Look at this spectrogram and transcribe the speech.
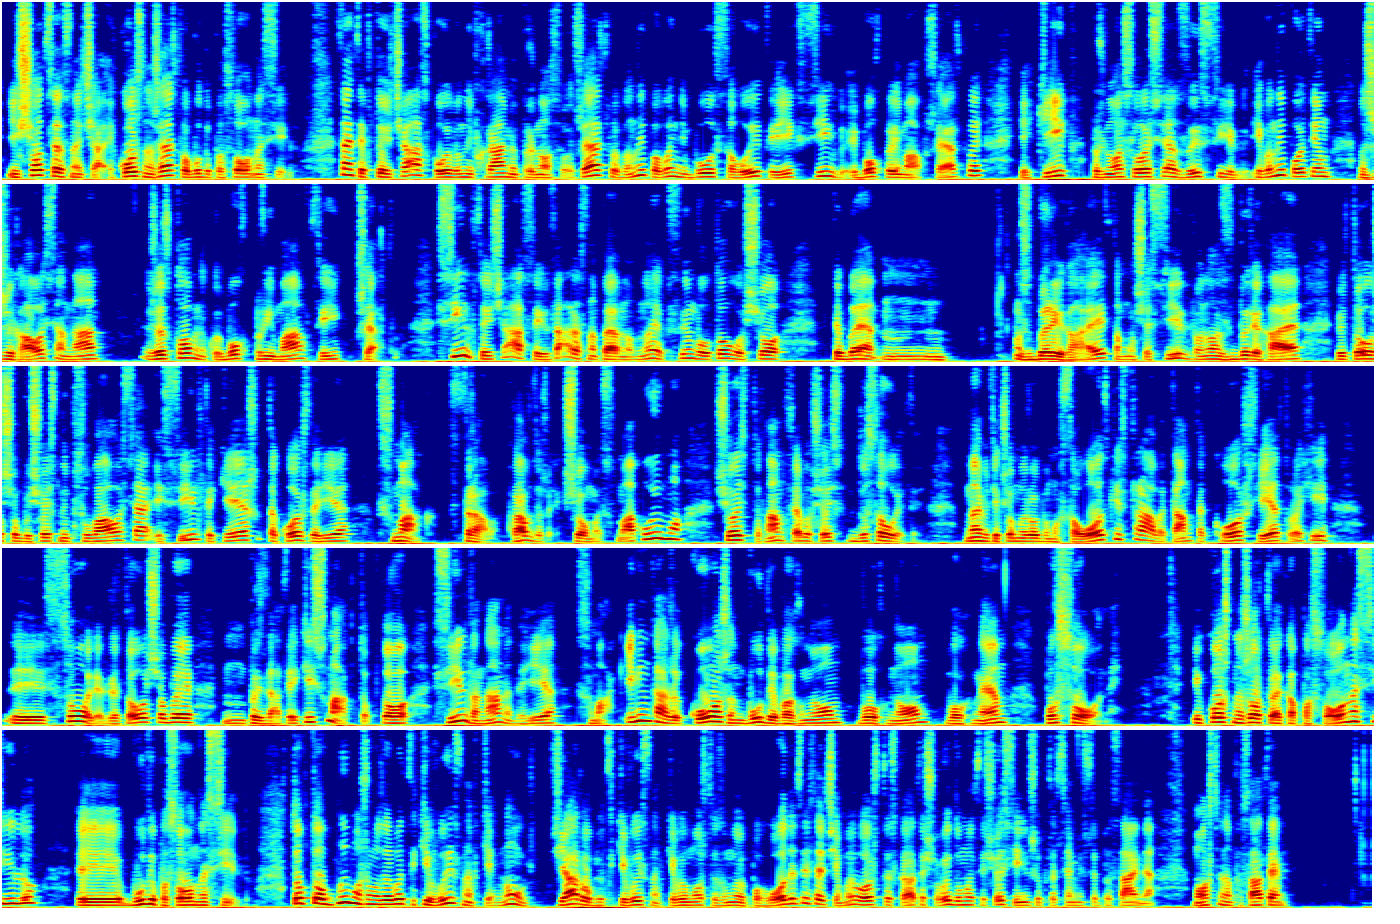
І що це означає? Кожна жертва буде посолена сіллю. Знаєте, в той час, коли вони в храмі приносили жертви, вони повинні були солити їх сіллю. І Бог приймав жертви, які приносилися з сіллю. І вони потім зжигалися на жертовнику, і Бог приймав ці жертви. Сіль в той час і зараз, напевно, воно як символ того, що тебе. М зберігає, тому що сіль вона зберігає від того, щоб щось не псувалося, і сіль таке ж також дає смак страва. Правда ж? Якщо ми смакуємо щось, то нам треба щось досолити. Навіть якщо ми робимо солодкі страви, там також є трохи е, солі для того, щоб придати якийсь смак. Тобто сіль вона надає смак. І він каже, кожен буде вогном, вогном, вогнем посолений. І кожна жертва, яка посолена сіллю, е, буде посолена сіллю. Тобто ми можемо зробити такі висновки. Ну, я роблю такі висновки, ви можете зі мною погодитися, чи ви можете сказати, що ви думаєте щось інше про це місце писання. Можете написати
